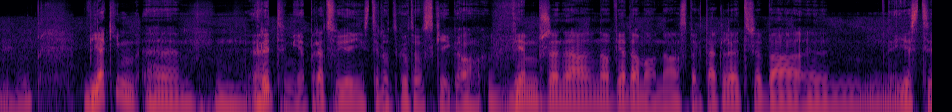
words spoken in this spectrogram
Mhm. W jakim e, rytmie pracuje Instytut Gotowskiego? Wiem, że na, no wiadomo, na spektakle trzeba, e, jest e,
